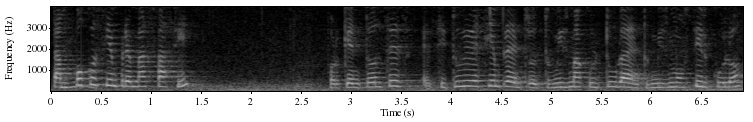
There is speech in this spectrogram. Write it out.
tampoco siempre más fácil, porque entonces si tú vives siempre dentro de tu misma cultura, en tu mismo círculo,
